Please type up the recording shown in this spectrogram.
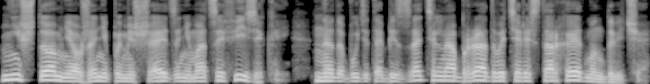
ничто мне уже не помешает заниматься физикой. Надо будет обязательно обрадовать Аристарха Эдмундовича.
